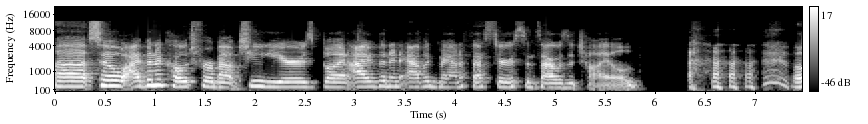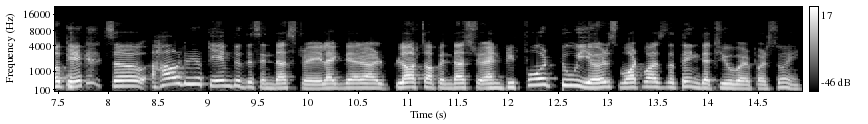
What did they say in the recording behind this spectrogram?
Uh, so I've been a coach for about two years, but I've been an avid manifester since I was a child. okay so how do you came to this industry like there are lots of industry and before two years what was the thing that you were pursuing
